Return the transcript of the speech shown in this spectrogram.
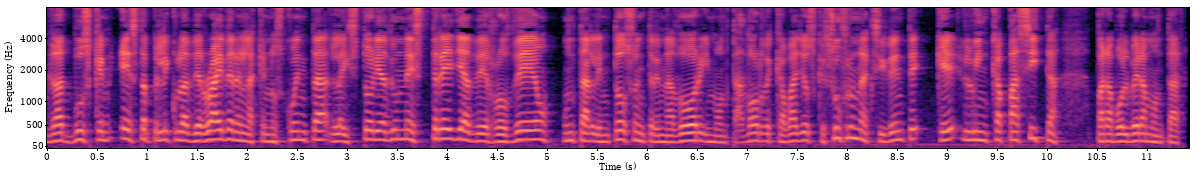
¿verdad? Busquen esta película The Rider en la que nos cuenta la historia de una estrella de rodeo, un talentoso entrenador y montador de caballos que sufre un accidente que lo incapacita para volver a montar.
